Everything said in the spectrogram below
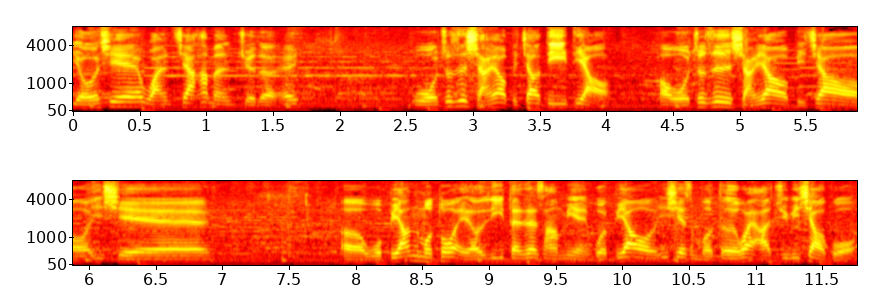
有一些玩家他们觉得，哎，我就是想要比较低调。哦，我就是想要比较一些，呃，我不要那么多 LED 灯在上面，我不要一些什么额外 RGB 效果。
